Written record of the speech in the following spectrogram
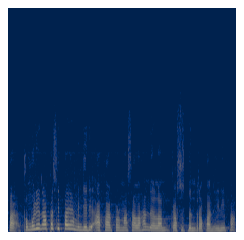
Pak. Kemudian apa sih Pak yang menjadi akar permasalahan dalam kasus bentrokan ini, Pak?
